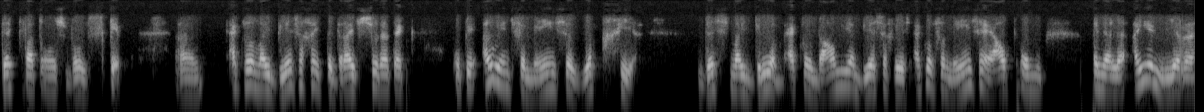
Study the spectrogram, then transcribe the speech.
dit wat ons wil skep. Ehm uh, ek wil my besigheid bedryf sodat ek op die ou end vir mense hoop gee. Dis my droom. Ek wil daarmee besig wees. Ek wil vir mense help om in hulle eie lewe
